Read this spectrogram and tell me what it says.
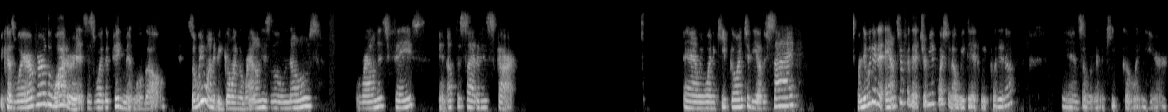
because wherever the water is, is where the pigment will go. So we want to be going around his little nose, around his face, and up the side of his scarf. And we want to keep going to the other side. And did we get an answer for that trivia question? Oh, we did. We put it up. And so we're going to keep going here.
